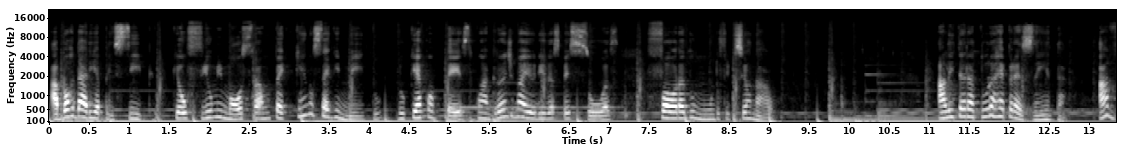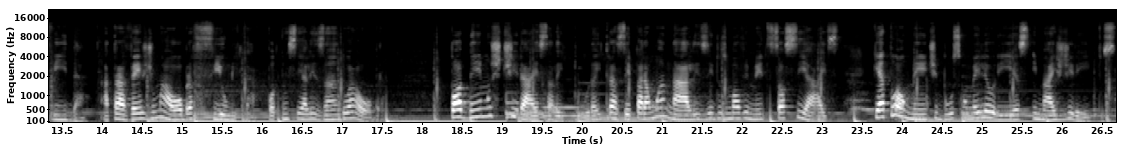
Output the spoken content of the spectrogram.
Abordaria a princípio que o filme mostra um pequeno segmento do que acontece com a grande maioria das pessoas fora do mundo ficcional. A literatura representa a vida através de uma obra fílmica, potencializando a obra. Podemos tirar essa leitura e trazer para uma análise dos movimentos sociais que atualmente buscam melhorias e mais direitos.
